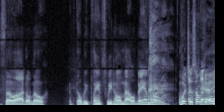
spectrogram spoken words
So uh, I don't know if they'll be playing Sweet Home Alabama, or... which is okay.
